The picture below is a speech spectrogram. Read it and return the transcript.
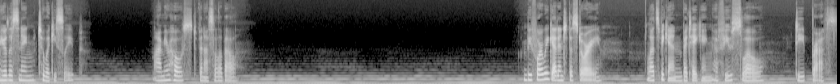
You're listening to Wikisleep. I'm your host, Vanessa LaBelle. Before we get into the story, let's begin by taking a few slow, deep breaths.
